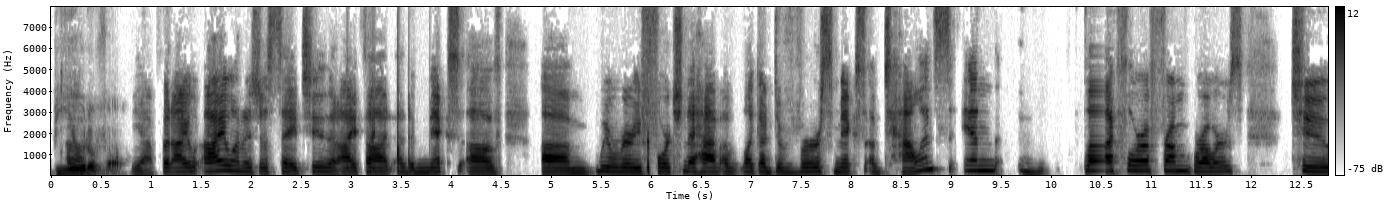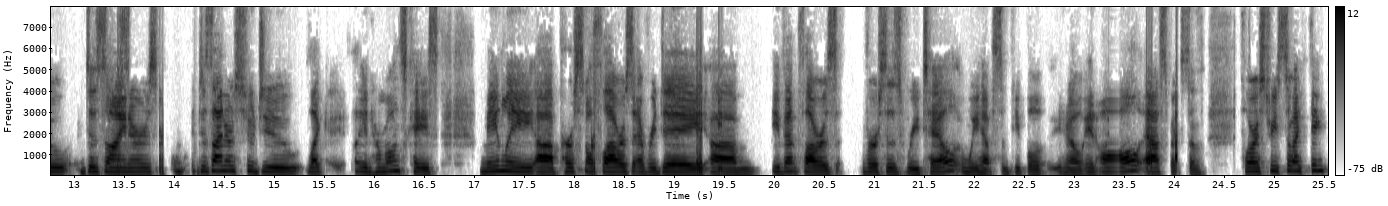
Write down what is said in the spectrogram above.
Beautiful. Oh, yeah. But I, I want to just say too that I thought the mix of um, we were very fortunate to have a, like a diverse mix of talents in Black Flora from growers to designers designers who do like in Hermone's case mainly uh, personal flowers every day um, event flowers versus retail and we have some people you know in all aspects of floristry. So i think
